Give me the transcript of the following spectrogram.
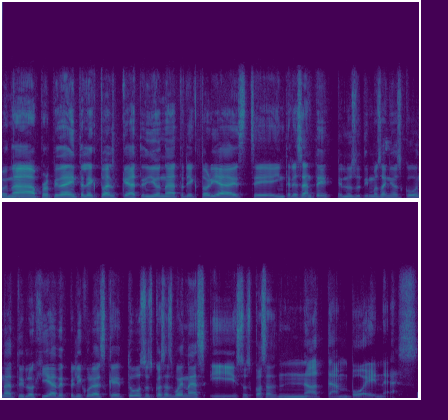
Una propiedad intelectual que ha tenido una trayectoria este, interesante en los últimos años con una trilogía de películas que tuvo sus cosas buenas y sus cosas no tan buenas.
